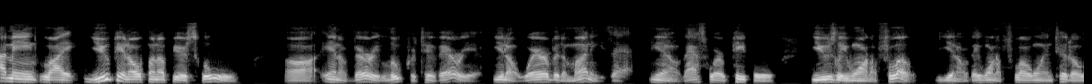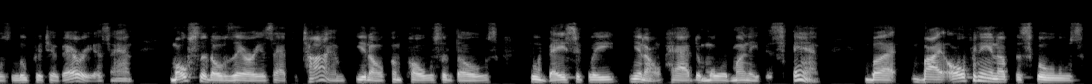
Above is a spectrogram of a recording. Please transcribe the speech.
I mean, like you can open up your school uh, in a very lucrative area, you know, wherever the money's at, you know, that's where people usually want to flow. You know, they want to flow into those lucrative areas. And most of those areas at the time, you know, composed of those who basically, you know, had the more money to spend. But by opening up the schools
